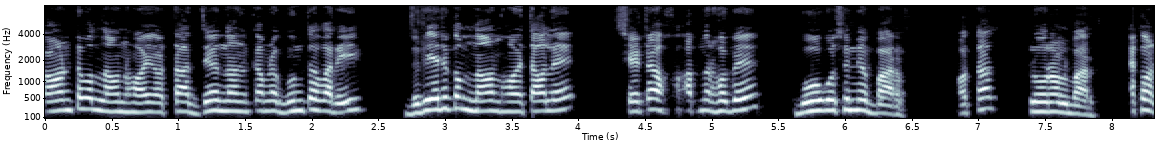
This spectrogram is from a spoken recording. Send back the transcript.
কাউন্টেবল নাউন হয়, অর্থাৎ যে নাউনকে আমরা গুনতে পারি, যদি এরকম নাউন হয়, তাহলে সেটা আপনার হবে বহু বচনীয় বার্ভ অর্থাৎ প্লোরাল বার্ভ এখন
